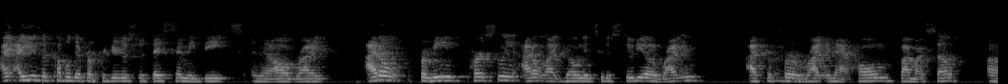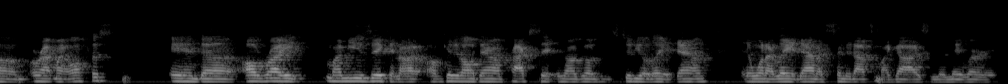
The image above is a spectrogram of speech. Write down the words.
I, I use a couple different producers. They send me beats and then I'll write. I don't, for me personally, I don't like going into the studio and writing. I prefer Mhm. writing at home by myself um, or at my office. And uh, I'll write my music and I, I'll get it all down, practice it, and I'll go into the studio, lay it down. And when I lay it down, I send it out to my guys and then they learn it.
